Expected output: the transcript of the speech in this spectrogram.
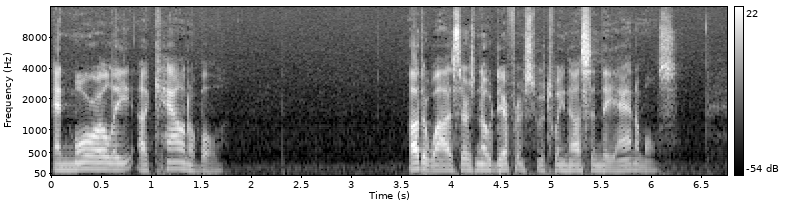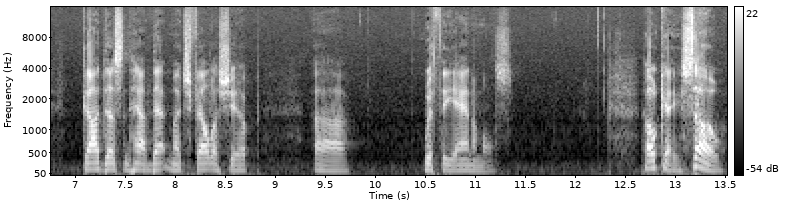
and morally accountable. Otherwise, there's no difference between us and the animals. God doesn't have that much fellowship uh, with the animals. Okay, so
